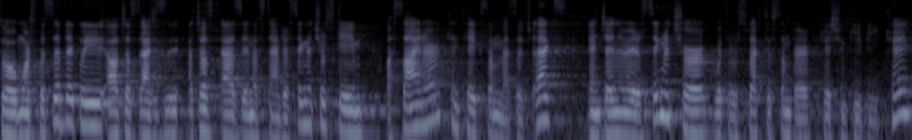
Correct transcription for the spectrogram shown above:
So more specifically, uh, just, as, just as in a standard signature scheme, a signer can take some message X and generate a signature with respect to some verification key VK.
